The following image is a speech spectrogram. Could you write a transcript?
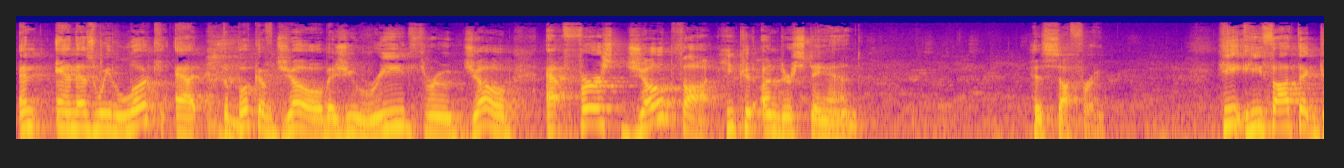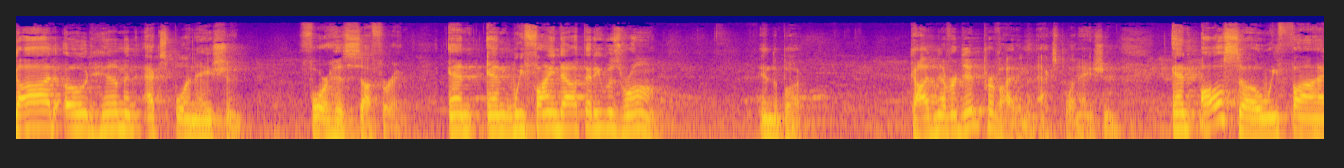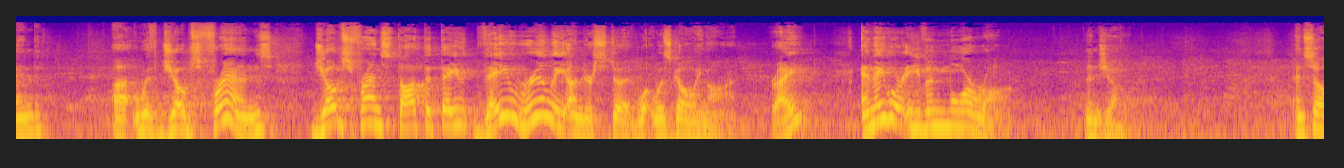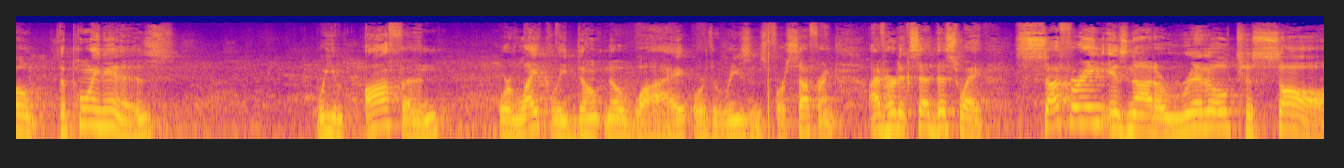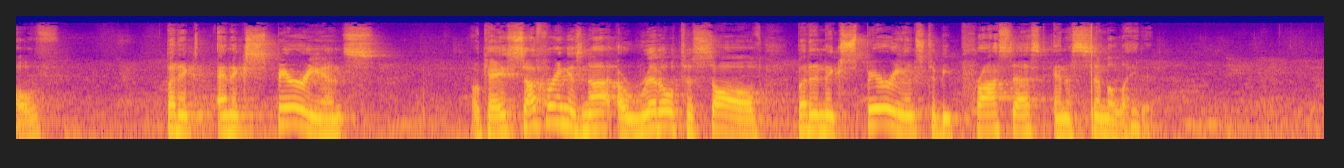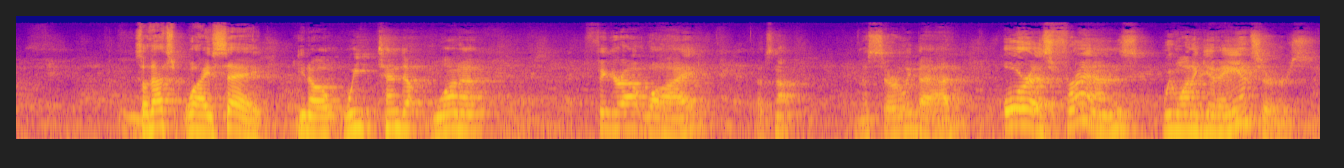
and and as we look at the book of job as you read through job at first job thought he could understand his suffering he, he thought that God owed him an explanation for his suffering. And, and we find out that he was wrong in the book. God never did provide him an explanation. And also, we find uh, with Job's friends, Job's friends thought that they, they really understood what was going on, right? And they were even more wrong than Job. And so the point is, we often or likely don't know why or the reasons for suffering. I've heard it said this way suffering is not a riddle to solve, but an experience. Okay, suffering is not a riddle to solve, but an experience to be processed and assimilated. So that's why I say, you know, we tend to want to figure out why. That's not necessarily bad. Or as friends, we want to give answers.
